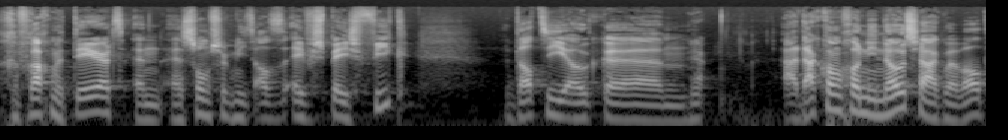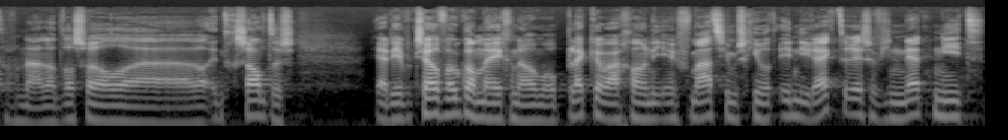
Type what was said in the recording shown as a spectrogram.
gefragmenteerd en, en soms ook niet altijd even specifiek, dat die ook... Uh, ja. ja. daar kwam gewoon die noodzaak bij Walter vandaan. Dat was wel, uh, wel interessant. Dus ja, die heb ik zelf ook wel meegenomen op plekken waar gewoon die informatie misschien wat indirecter is, of je net niet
